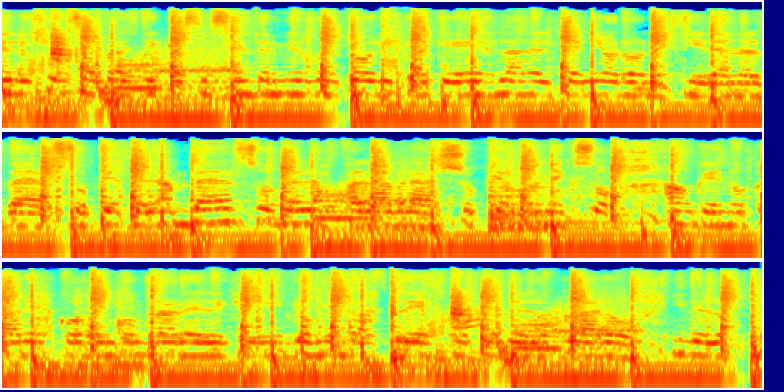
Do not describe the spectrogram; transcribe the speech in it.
Inteligencia práctica se siente mi retórica, que es la del señor honestidad en el verso. Pierde el anverso de las palabras, yo pierdo nexo, aunque no carezco de encontrar el equilibrio mientras crezco, que de lo claro y de lo oscuro.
